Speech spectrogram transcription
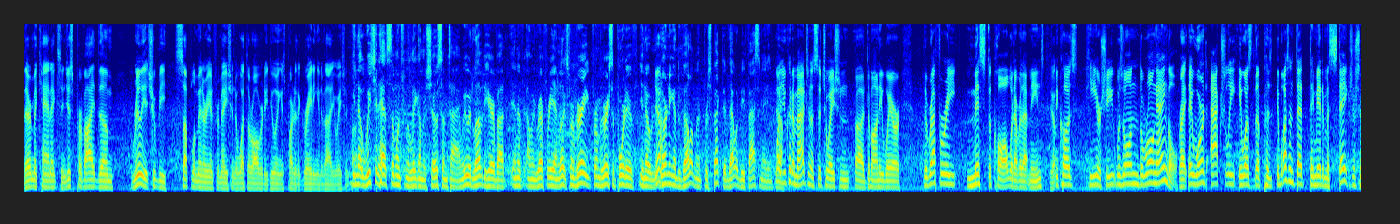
their mechanics, and just provide them. Really, it should be supplementary information to what they're already doing as part of the grading and evaluation process. You know, we should have someone from the league on the show sometime. We would love to hear about, I mean, referee analytics from a very, from a very supportive, you know, Yeah. learning and development perspective. That would be fascinating. Well, Yeah. you could imagine a situation, uh, Damani, where the referee missed the call, whatever that means, Yep. because he or she was on the wrong angle. Right. They weren't actually. It was the. It wasn't that they made a mistake. Just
